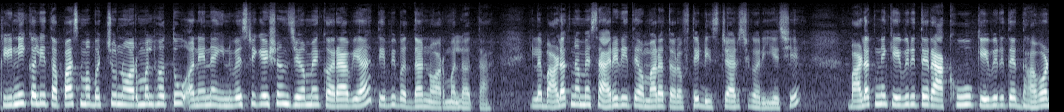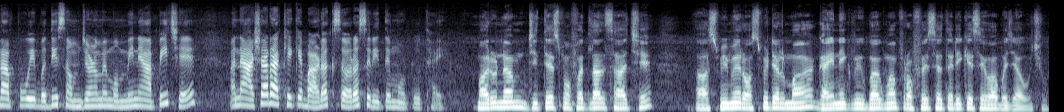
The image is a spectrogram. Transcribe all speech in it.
ક્લિનિકલી તપાસમાં બચ્ચું નોર્મલ હતું અને એના ઇન્વેસ્ટિગેશન્સ જે અમે કરાવ્યા તે બી બધા નોર્મલ હતા. એટલે બાળકને અમે સારી રીતે અમારા તરફથી ડિસ્ચાર્જ કરીએ છીએ. બાળકને કેવી રીતે રાખવું કેવી રીતે ધાવણ આપવું એ બધી સમજણ અમે મમ્મીને આપી છે અને આશા રાખીએ કે બાળક સરસ રીતે મોટું થાય. મારું નામ જીતેશ મફતલાલ શાહ છે. સ્મીમેર હોસ્પિટલમાં ગાયનિક વિભાગમાં પ્રોફેસર તરીકે સેવા બજાવું છું.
